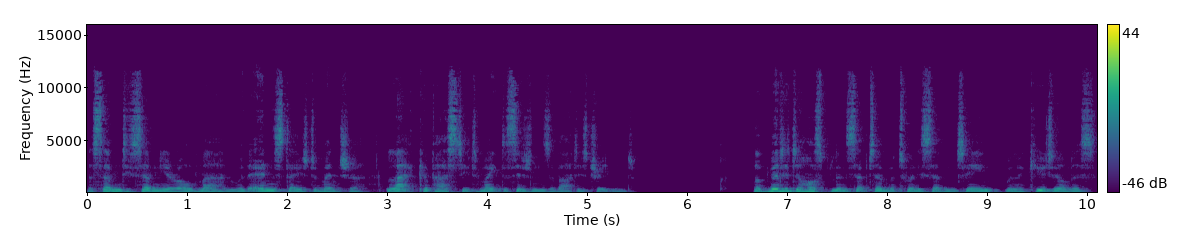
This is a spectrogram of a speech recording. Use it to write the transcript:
a 77 year old man with end stage dementia, lacked capacity to make decisions about his treatment. Admitted to hospital in September 2017 with an acute illness,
